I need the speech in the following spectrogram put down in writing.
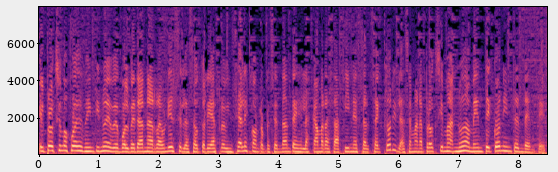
El próximo jueves 29 volverán a reunirse las autoridades provinciales con representantes de las cámaras afines al sector y la semana próxima nuevamente con intendentes.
